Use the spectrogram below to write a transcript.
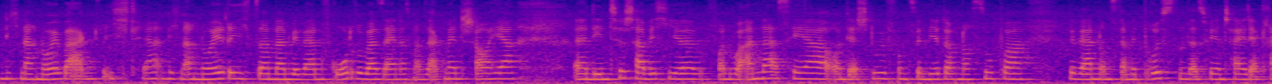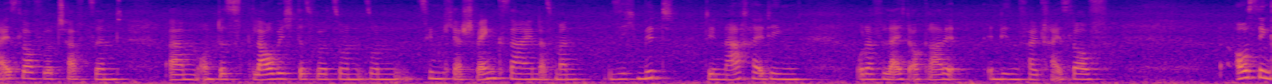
nicht nach Neuwagen riecht, ja, nicht nach neu riecht, sondern wir werden froh darüber sein, dass man sagt, Mensch, schau her, äh, den Tisch habe ich hier von woanders her und der Stuhl funktioniert doch noch super. Wir werden uns damit brüsten, dass wir ein Teil der Kreislaufwirtschaft sind. Ähm, und das glaube ich, das wird so ein, so ein ziemlicher Schwenk sein, dass man sich mit den nachhaltigen oder vielleicht auch gerade in diesem Fall Kreislauf aus, den,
